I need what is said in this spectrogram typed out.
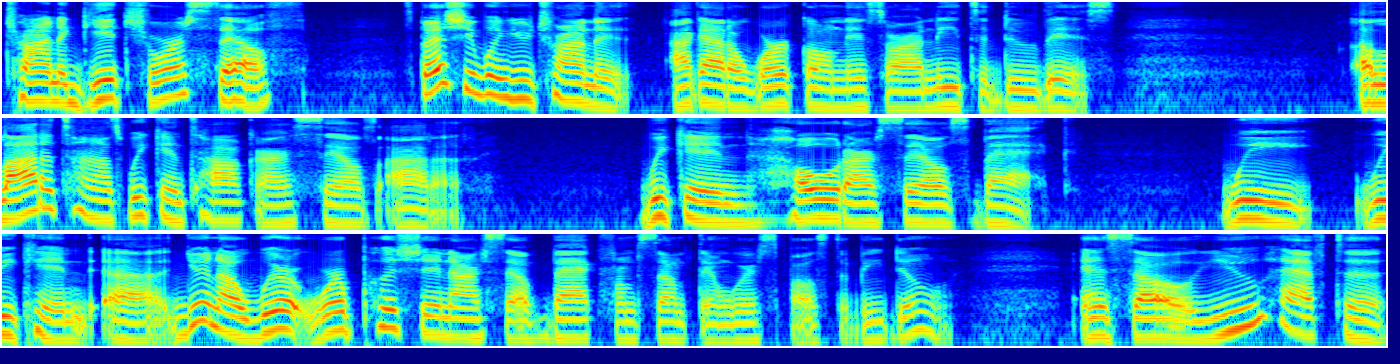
trying to get yourself, especially when you're trying to, I got to work on this or I need to do this, a lot of times we can talk ourselves out of it. We can hold ourselves back. We we can uh, you know we're we're pushing ourselves back from something we're supposed to be doing and so you have to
